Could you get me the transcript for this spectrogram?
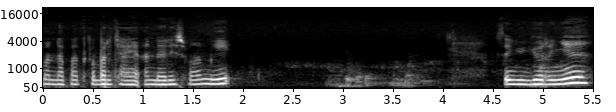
mendapat kepercayaan dari suami, sejujurnya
